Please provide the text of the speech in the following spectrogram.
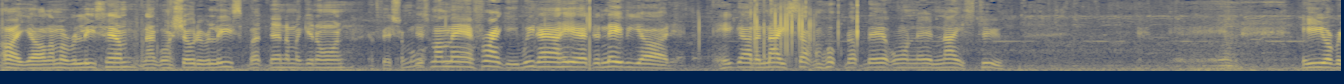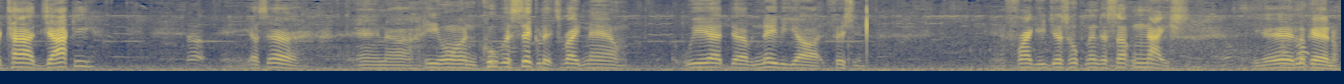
All right, y'all, I'm gonna release him. Not gonna show the release, but then I'm gonna get on and fish some more. This my man Frankie. We down here at the Navy Yard. He got a nice something hooked up there on there, nice too. And he a retired jockey. Yes, sir. And uh, he on Cooper Cichlids right now. We at the Navy Yard fishing. And Frankie just hooked into something nice. Yeah, look at him.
